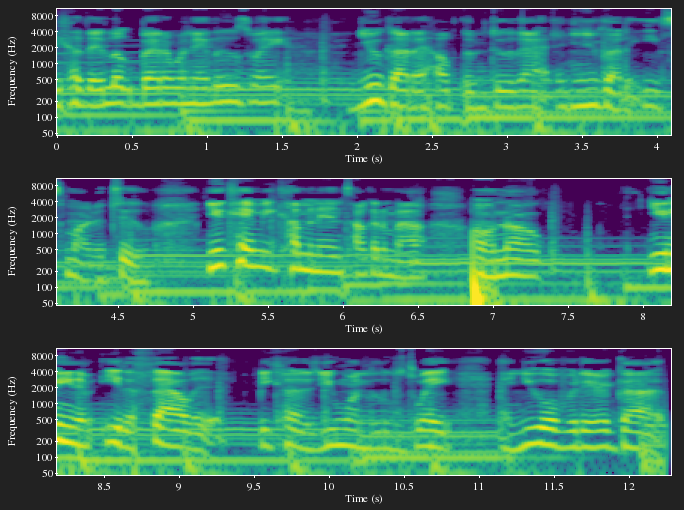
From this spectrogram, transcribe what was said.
because they look better when they lose weight, you got to help them do that and you got to eat smarter too. You can't be coming in talking about, oh no, you need to eat a salad because you want to lose weight and you over there got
